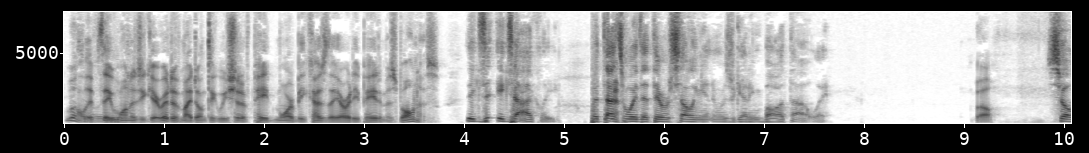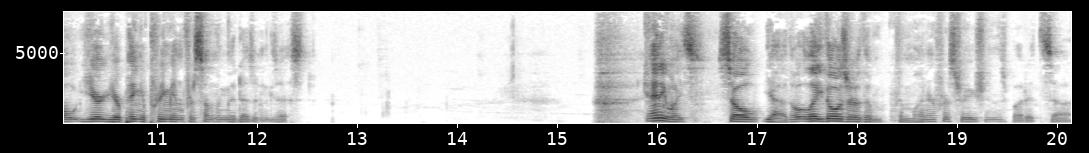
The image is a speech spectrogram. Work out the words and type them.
Well, if they you- wanted to get rid of him, I don't think we should have paid more because they already paid him his bonus. Ex- exactly, but that's the way that they were selling it, and it was getting bought that way. Well, So you're you're paying a premium for something that doesn't exist. Anyways, so yeah, th- like those are the the minor frustrations, but it's uh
